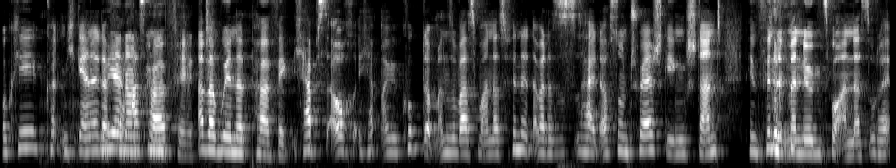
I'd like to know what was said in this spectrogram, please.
Okay, könnt mich gerne dafür We are not hassen. perfect. Aber we're not perfect. Ich habe es auch, ich habe mal geguckt, ob man sowas woanders findet, aber das ist halt auch so ein Trash-Gegenstand, den findet man nirgendwo anders. Oder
